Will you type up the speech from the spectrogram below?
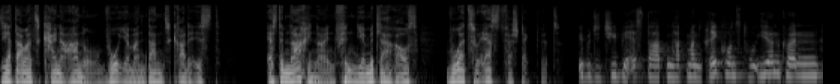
Sie hat damals keine Ahnung, wo ihr Mandant gerade ist. Erst im Nachhinein finden die Ermittler heraus, wo er zuerst versteckt wird. Über die GPS-Daten hat man rekonstruieren können,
